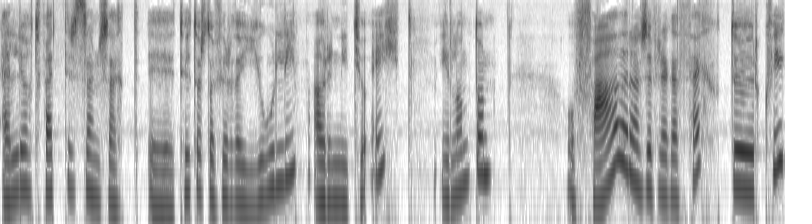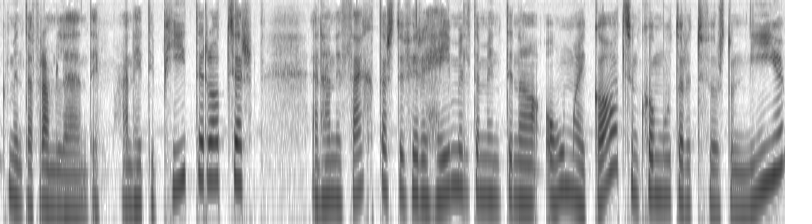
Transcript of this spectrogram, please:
Elliot fættist sem sagt uh, 24. júli árið 91 í London og fadur hans er frekar þekktur kvikmyndaframleðandi. Hann heiti Peter Rodger en hann er þekktastu fyrir heimildamyndina Oh My God sem kom út árið 2009.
